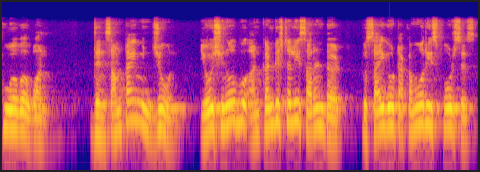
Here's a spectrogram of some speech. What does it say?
whoever won. Then, sometime in June, Yoshinobu unconditionally surrendered to Saigo Takamori's forces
